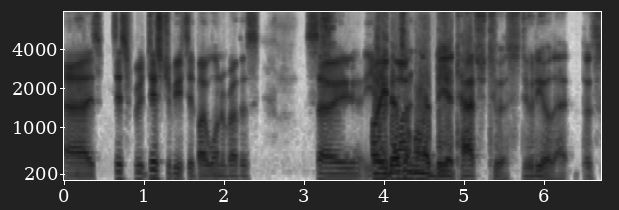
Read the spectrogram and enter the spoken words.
Uh, it's dis- distributed by Warner Brothers. So well, know, he doesn't want to be attached to a studio that that's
